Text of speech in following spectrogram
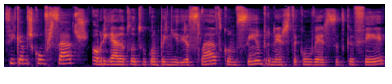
Ficamos conversados. Obrigada pela tua companhia desse lado, como sempre, nesta conversa de café.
